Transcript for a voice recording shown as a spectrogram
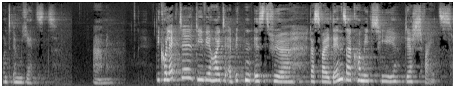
und im Jetzt. Amen. Die Kollekte, die wir heute erbitten, ist für das Waldenser Komitee der Schweiz.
